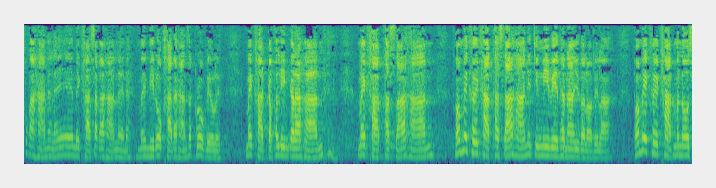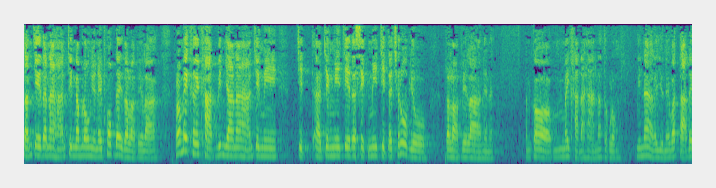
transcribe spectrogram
ทุกอาหารนั่นแหละไม่ขาดสักอาหารเลยนะไม่มีโรคขาดอาหารสักโรคเดียวเลย ไม่ขาดกับพลิงกระหาร ไม่ขาดผัสสาหาร เพราะไม่เคยขาดผัสสาหารเนี่ยจึงมีเวทนาอยู่ตลอดเวลา เพราะไม่เคยขาดมโนสัญเจตนาหารจึงดำรงอยู่ในภพได้ตลอดเวลา เพราะไม่เคยขาดวิญญาณอาหารจึงมีจิตจึงมีเจตสิกมีจิตชรูปอยู่ตลอดเวลาเนี่ยนะมันก็ไม่ขาดอาหารนะตกลงมีหน้าอะไรอยู่ในวัฏฏะได้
